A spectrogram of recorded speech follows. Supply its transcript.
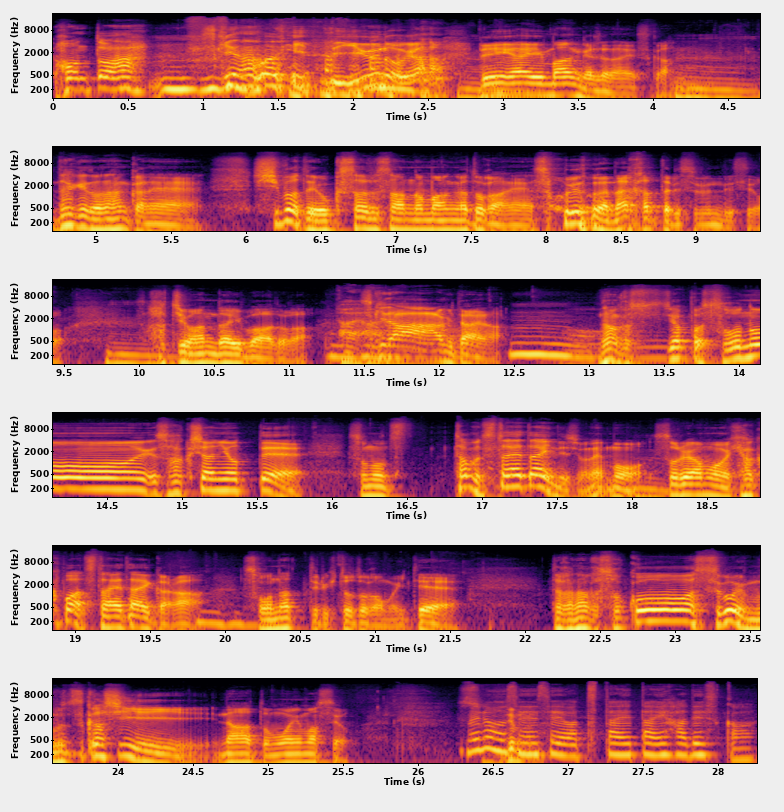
本当は好きなのにっていうのが恋愛漫画じゃないですか、だけどなんかね柴田翼猿さんの漫画とかねそういうのがなかったりするんですよ、八番ダイバーとか、はい好きだーみたいな、うん。なんかやっぱその作者によってそのつ多分伝えたいんでしょうね。もうそれはもう100%伝えたいからそうなってる人とかもいて。だからなんかそこはすごい難しいなと思いますよ。メロン先生は伝えたい派ですか？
